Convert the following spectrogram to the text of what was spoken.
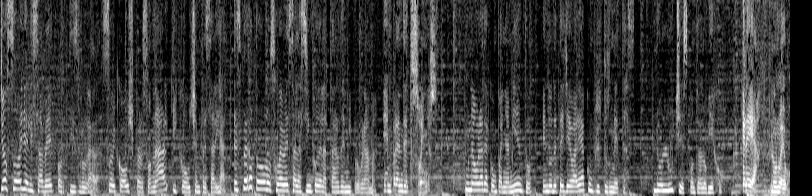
Yo soy Elizabeth Ortiz Brugada, soy coach personal y coach empresarial. Te espero todos los jueves a las 5 de la tarde en mi programa Emprende tus sueños. Una hora de acompañamiento en donde te llevaré a cumplir tus metas. No luches contra lo viejo, crea lo nuevo.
